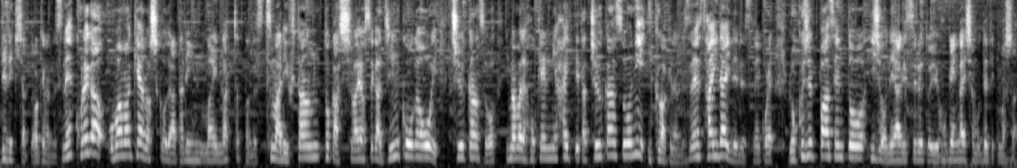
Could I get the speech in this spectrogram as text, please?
出てきちゃったわけなんですね。これがオバマケアの施行で当たり前になっちゃったんです。つまり負担とかしわ寄せが人口が多い中間層、今まで保険に入っていた中間層に行くわけなんですね。最大でですね、これ60%以上値上げするという保険会社も出てきました。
